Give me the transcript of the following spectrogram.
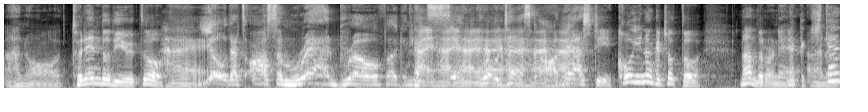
あのトレンドで言うと、はい。Yo, that's awesome, rad, bro, fucking はい that's sick, grotesque, はい oh, nasty. こういうなんかちょっと、なんだろうね。なんか汚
